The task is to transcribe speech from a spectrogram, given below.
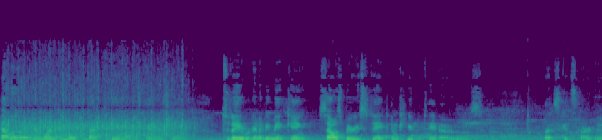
Hello everyone and welcome back to the Amare Favor Show. Today we're going to be making Salisbury steak and cute potatoes. Let's get started.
